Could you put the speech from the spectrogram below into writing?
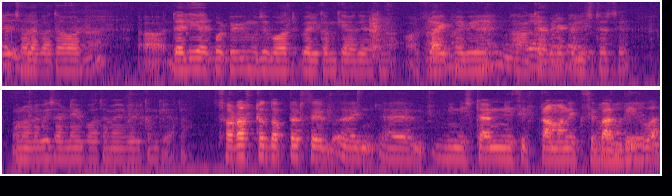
अच्छा लगा था और दिल्ली एयरपोर्ट पे भी मुझे बहुत वेलकम किया गया था और फ़्लाइट में भी कैबिनेट मिनिस्टर से उन्होंने भी सर ने भी बहुत हमें वेलकम किया था। स्वराष्ट्र दफ्तर से मिनिस्टर निशित प्रामाणिक से बात भी हुआ?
